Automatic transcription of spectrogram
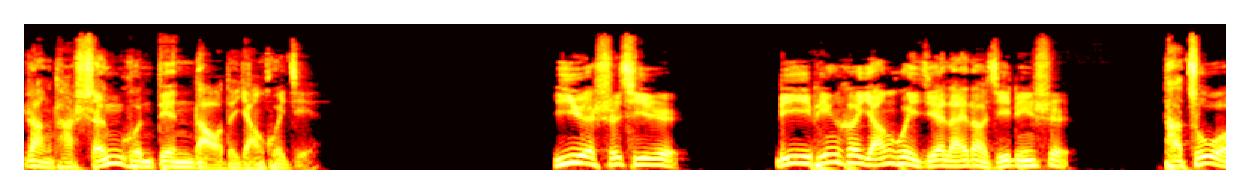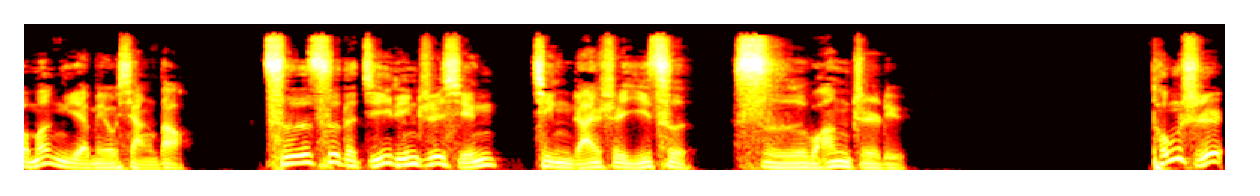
让他神魂颠倒的杨慧杰。一月十七日，李平和杨慧杰来到吉林市，他做梦也没有想到，此次的吉林之行竟然是一次死亡之旅。同时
